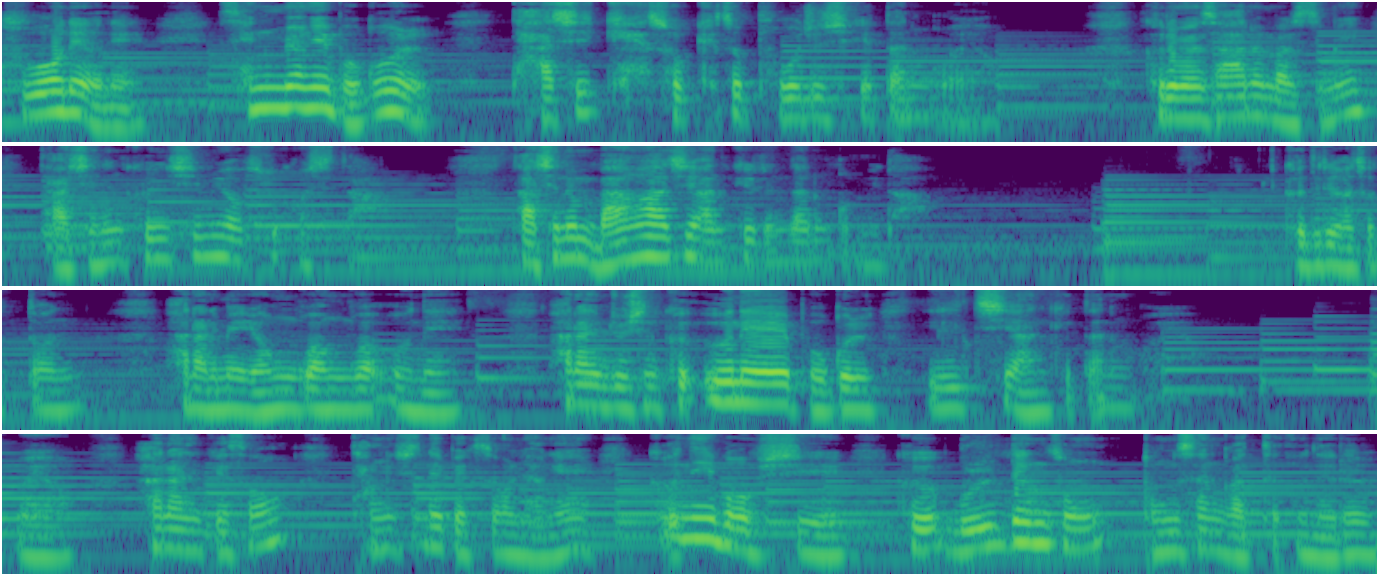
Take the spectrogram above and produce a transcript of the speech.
구원의 은혜, 생명의 복을 다시 계속해서 부어주시겠다는 거예요. 그러면서 하는 말씀이 다시는 근심이 없을 것이다. 다시는 망하지 않게 된다는 겁니다. 그들이 가졌던 하나님의 영광과 은혜, 하나님 주신 그 은혜의 복을 잃지 않겠다는 거예요. 왜요? 하나님께서 당신의 백성을 향해 끊임없이 그 물된 동산 같은 은혜를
